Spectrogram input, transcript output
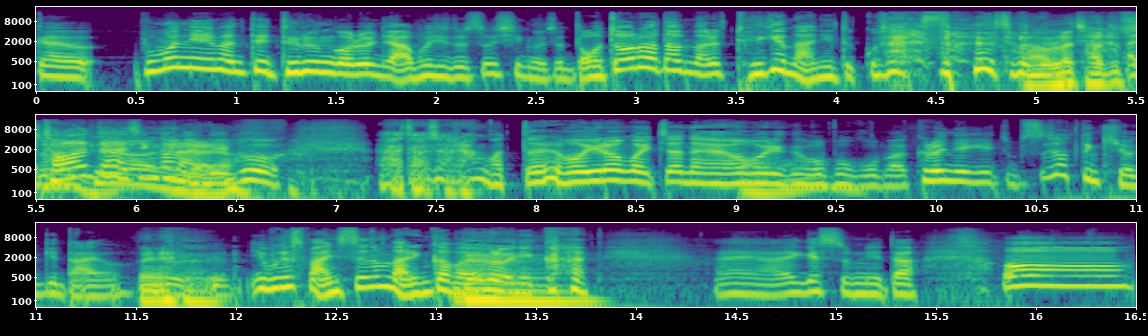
그러니까 부모님한테 들은 거를 이제 아버지도 쓰신 거죠. 너절하단 말을 되게 많이 듣고 살았어요. 저는. 아, 원래 자주 쓰는 저한테 하신 건? 아니고, 아, 너절한 것들, 뭐 이런 거 있잖아요. 뭐 이렇게 그거 보고 막 그런 얘기 좀 쓰셨던 기억이 나요. 네. 그, 이북에서 많이 쓰는 말인가 봐요. 네. 그러니까. 네, 알겠습니다. 어,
